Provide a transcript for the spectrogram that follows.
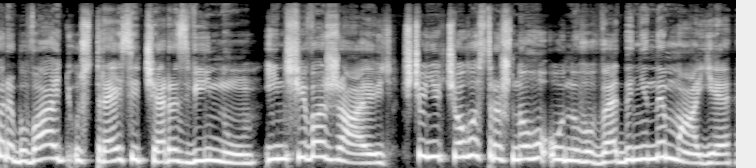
перебувають у стресі через війну. Інші вважають, що нічого страшного у нововведенні немає,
